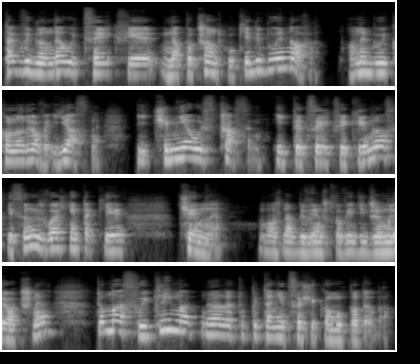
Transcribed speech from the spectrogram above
Tak wyglądały cerkwie na początku, kiedy były nowe. One były kolorowe i jasne i ciemniały z czasem. I te cerkwie kremlowskie są już właśnie takie ciemne. Można by wręcz powiedzieć, że mroczne. To ma swój klimat, no ale to pytanie, co się komu podoba.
